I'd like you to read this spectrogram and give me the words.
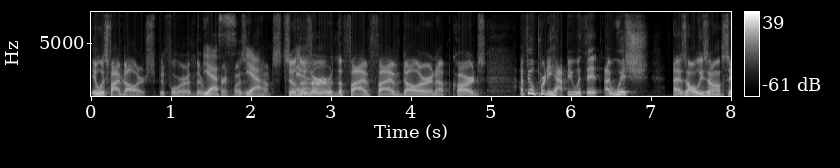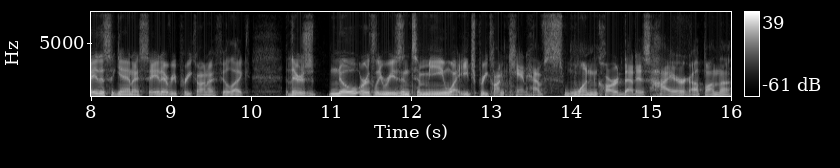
it was five dollars before the Yes, reprint was yeah. announced. So those are the five five dollar and up cards. I feel pretty happy with it. I wish, as always, and I'll say this again, I say it every precon. I feel like there's no earthly reason to me why each precon can't have one card that is higher up on the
